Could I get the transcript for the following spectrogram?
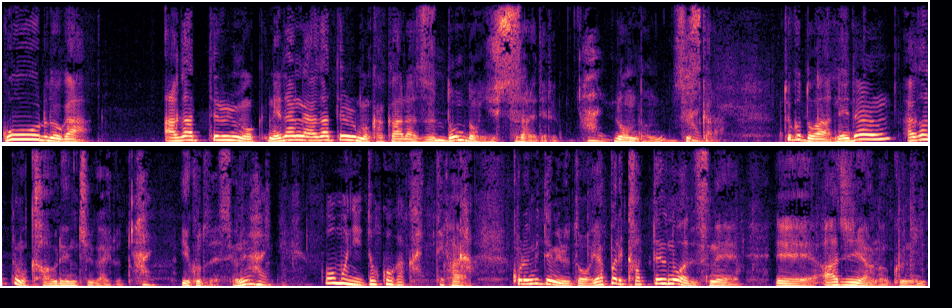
ゴールドが上がってるにも、値段が上がってるにもかかわらず、どんどん輸出されてる。はい、ロンドン、スイスから。ということは、値段上がっても買う連中がいるということですよね。はい、主にどこが買ってるか。はい、これ見てみると、やっぱり買ってるのはですね、えー、アジアの国、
